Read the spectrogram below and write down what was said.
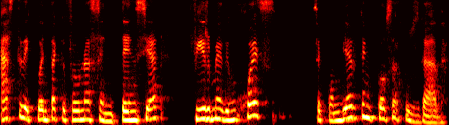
hazte de cuenta que fue una sentencia firme de un juez, se convierte en cosa juzgada.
